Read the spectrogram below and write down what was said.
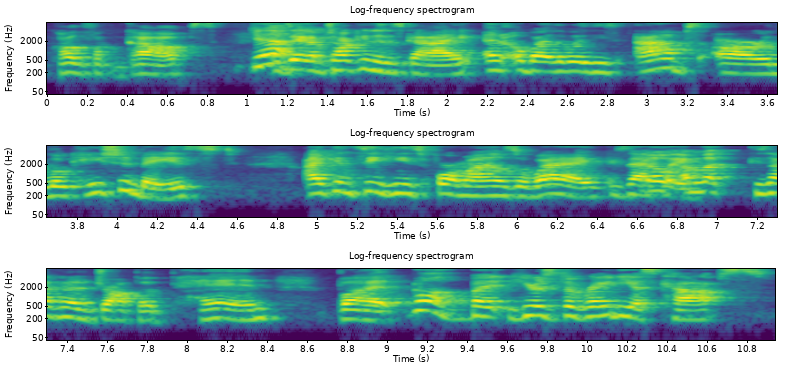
call the fucking cops. Yeah. Like, I'm talking to this guy. And oh, by the way, these apps are location based. I can see he's four miles away. Exactly. No, I'm like, he's not going to drop a pin, but Well, but here's the radius cops.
